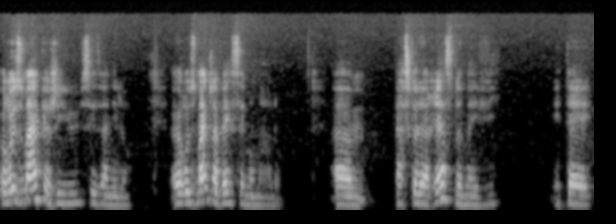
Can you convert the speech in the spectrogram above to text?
Heureusement que j'ai eu ces années-là. Heureusement que j'avais ces moments-là. Euh, parce que le reste de ma vie était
